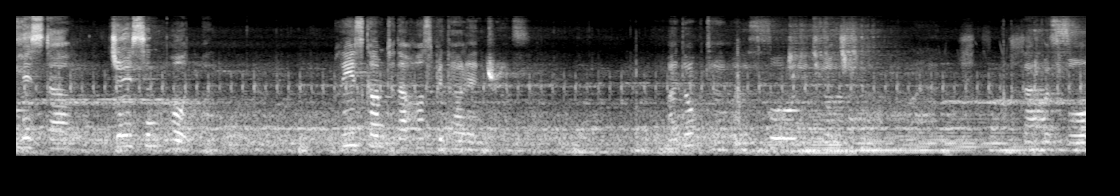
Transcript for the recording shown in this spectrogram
Mr. Jason Portman, please come to the hospital entrance. A doctor will escort you to your checkup. That was for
